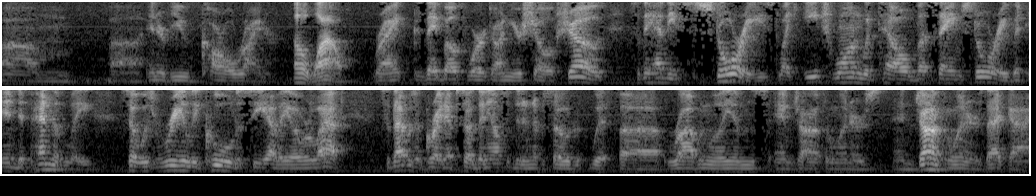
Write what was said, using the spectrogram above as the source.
um, uh, interviewed Carl Reiner. oh wow, right? Because they both worked on your show of shows. So they had these stories, like each one would tell the same story, but independently. So it was really cool to see how they overlapped. So that was a great episode. Then he also did an episode with uh, Robin Williams and Jonathan Winters. And Jonathan Winters, that guy.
